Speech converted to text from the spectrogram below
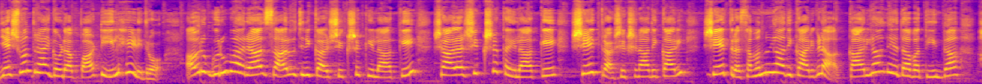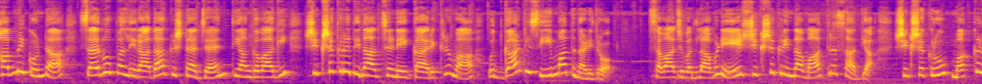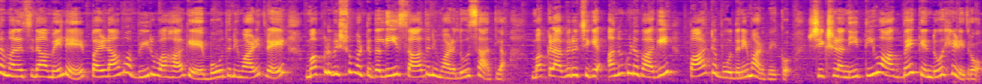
ಯಶವಂತರಾಯಗೌಡ ಪಾಟೀಲ್ ಹೇಳಿದರು. ಅವರು ಗುರುವಾರ ಸಾರ್ವಜನಿಕ ಶಿಕ್ಷಕ ಇಲಾಖೆ, ಶಾಲಾ ಶಿಕ್ಷಕ ಇಲಾಖೆ, ಕ್ಷೇತ್ರ ಶಿಕ್ಷಣಾಧಿಕಾರಿ, ಕ್ಷೇತ್ರ ಸಮನ್ವಯಾಧಿಕಾರಿಗಳ ಕಾರ್ಯಾಲಯದ ವತಿಯಿಂದ ಹಮ್ಮಿಕೊಂಡ ಸರ್ವಪಲ್ಲಿ ರಾಧಾಕೃಷ್ಣ ಜಯಂತಿ ಅಂಗವಾಗಿ ಶಿಕ್ಷಕರ ದಿನಾಚರಣೆ ಕಾರ್ಯಕ್ರಮ ಉದ್ಘಾಟಿಸಿ ಮಾತನಾಡಿದರು. ಸಮಾಜ ಬದಲಾವಣೆ ಶಿಕ್ಷಕರಿಂದ ಮಾತ್ರ ಸಾಧ್ಯ. ಶಿಕ್ಷಕರು ಮಕ್ಕಳ ಮನಸ್ಸಿನ ಮೇಲೆ ಪರಿಣಾಮ ಬೀರುವ ಹಾಗೆ ಬೋಧನೆ ಮಾಡಿದರೆ ಮಕ್ಕಳು ವಿಶ್ವಮಟ್ಟದಲ್ಲಿ ಸಾಧನೆ ಮಾಡಲು ಸಾಧ್ಯ. ಮಕ್ಕಳ ಅಭಿರುಚಿಗೆ ಅನುಗುಣವಾಗಿ ಪಾಠ ಬೋಧನೆ ಮಾಡಬೇಕು. ಶಿಕ್ಷಣ ನೀತಿಯೂ ಆಗಬೇಕೆಂದು ಹೇಳಿದರು.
